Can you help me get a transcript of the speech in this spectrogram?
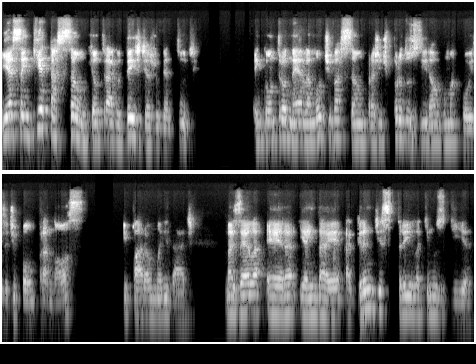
E essa inquietação que eu trago desde a juventude encontrou nela motivação para a gente produzir alguma coisa de bom para nós e para a humanidade. Mas ela era e ainda é a grande estrela que nos guia.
